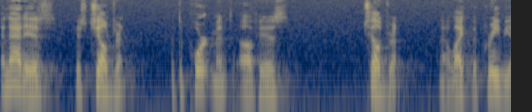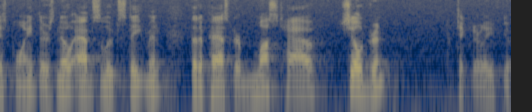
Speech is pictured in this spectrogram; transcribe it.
and that is his children, the deportment of his children. Now, like the previous point, there's no absolute statement that a pastor must have children, particularly if you're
